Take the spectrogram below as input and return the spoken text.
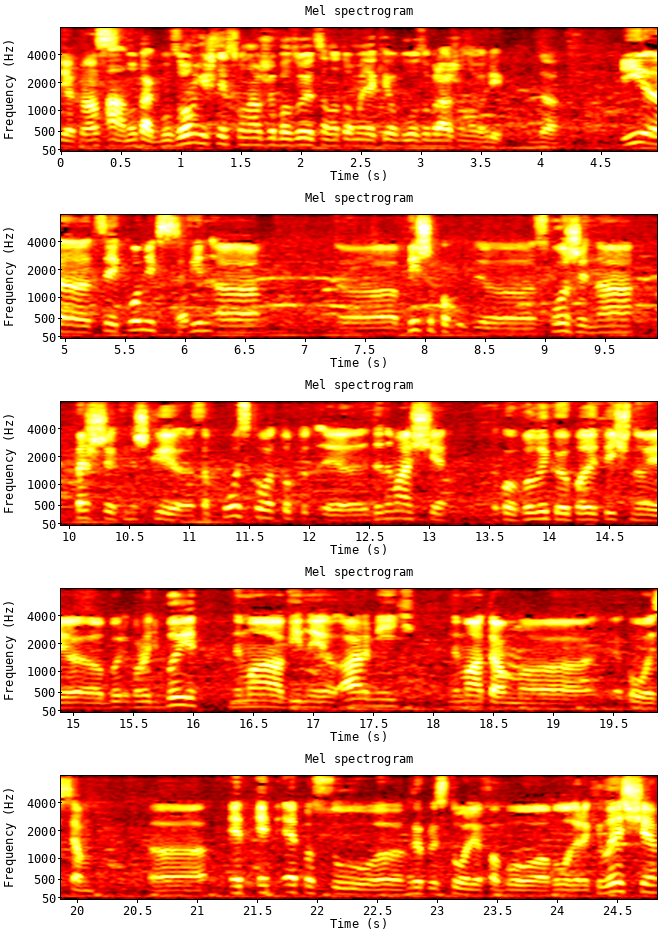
якраз а, ну так, бо зовнішність вона вже базується на тому, як його було зображено в грі. Да. І е, цей комікс він е, е, більше схожий на перші книжки Сапковського, тобто де немає ще такої великої політичної боротьби, нема війни армій, нема там якогось там еп- еп- епосу Гри престолів або Володаря Кілеща.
